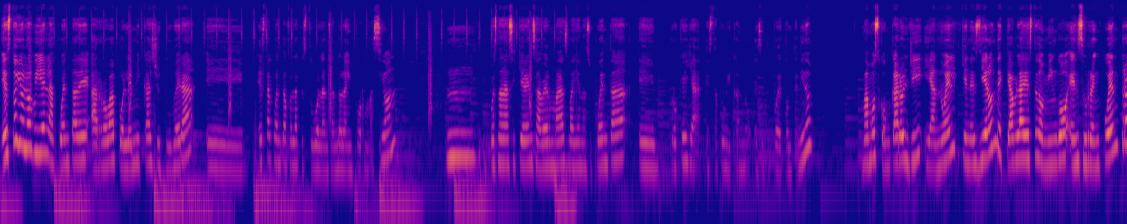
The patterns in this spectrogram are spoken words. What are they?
Esto yo lo vi en la cuenta de arroba polémicas youtubera. Eh, esta cuenta fue la que estuvo lanzando la información. Mm, pues nada, si quieren saber más, vayan a su cuenta. Eh, creo que ya está publicando ese tipo de contenido. Vamos con Carol G y Anuel, quienes dieron de qué hablar este domingo en su reencuentro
